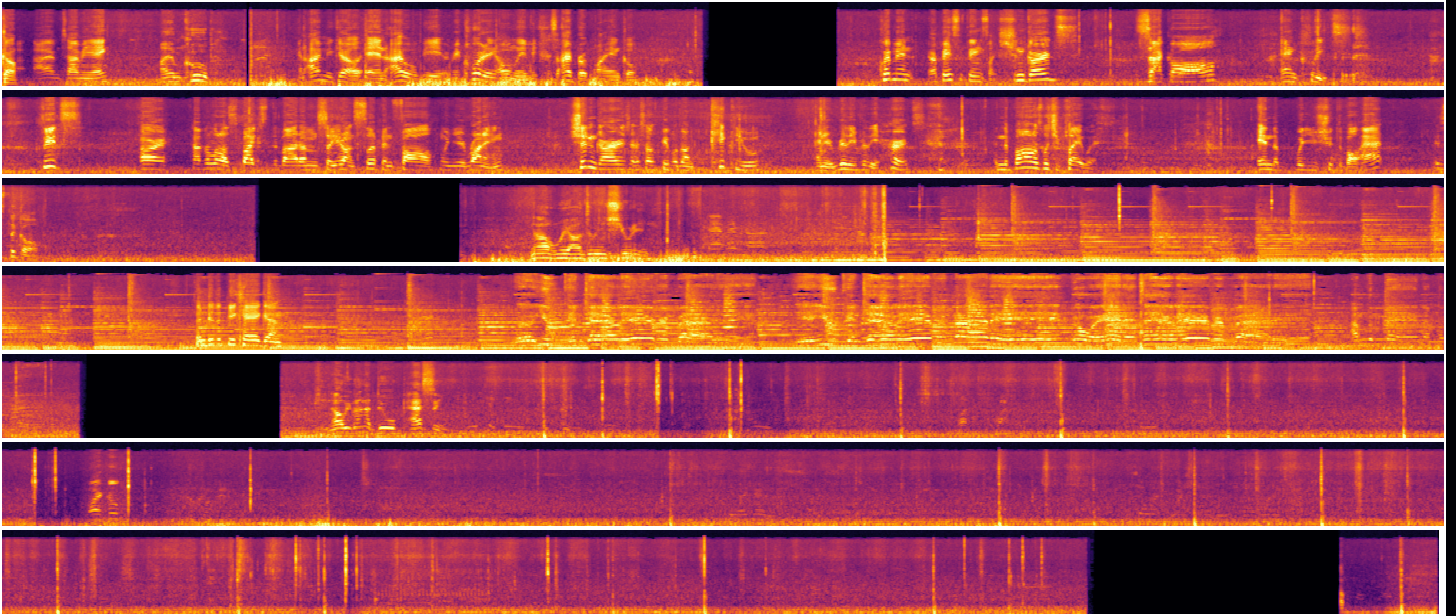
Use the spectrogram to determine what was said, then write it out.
Go. I'm Tommy Yang. I am Coop. And I'm Miguel, and I will be recording only because I broke my ankle. Equipment are basic things like shin guards, soccer ball, and cleats. Cleats are have the little spikes at the bottom so you don't slip and fall when you're running. Shin guards are so people don't kick you and it really, really hurts. And the ball is what you play with. And the, what you shoot the ball at is the goal. Now we are doing shooting. Then do the PK again. Well, you can tell everybody. Yeah, you can tell everybody. Go ahead and tell everybody. I'm the man, I'm the man. Okay, now we're gonna do passing. Michael.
